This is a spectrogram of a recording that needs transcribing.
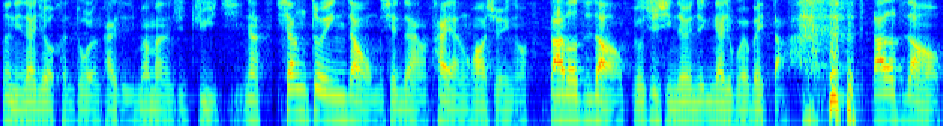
那年代就有很多人开始慢慢的去聚集。那相对应到我们现在哈，太阳花学运哦，大家都知道，比如去行政院就应该就不会被打，大家都知道哦。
